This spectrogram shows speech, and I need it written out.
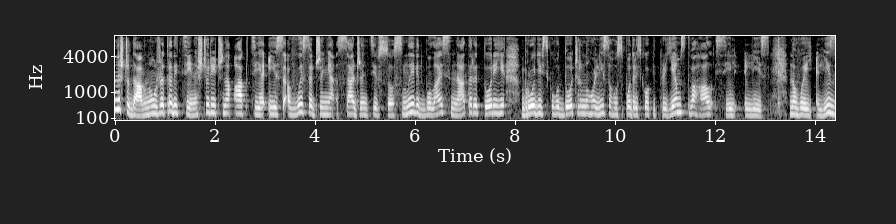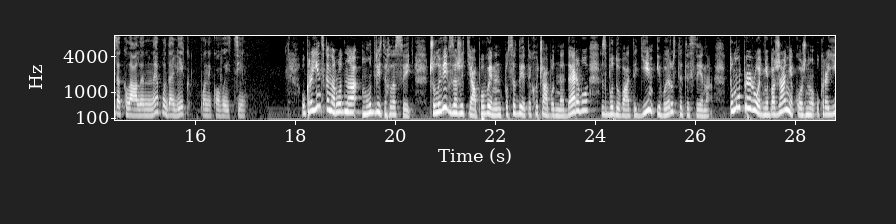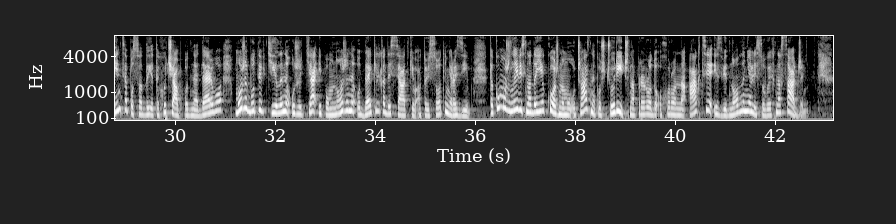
Нещодавно уже традиційна щорічна акція із висадження саджанців сосни відбулась на території Бродівського дочерного лісогосподарського підприємства Гал Сіль Ліс. Новий ліс заклали неподалік Пониковиці. Українська народна мудрість гласить: чоловік за життя повинен посадити хоча б одне дерево, збудувати дім і виростити сина. Тому природнє бажання кожного українця посадити хоча б одне дерево може бути втілене у життя і помножене у декілька десятків, а то й сотень разів. Таку можливість надає кожному учаснику щорічна природоохоронна акція із відновлення лісових насаджень.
